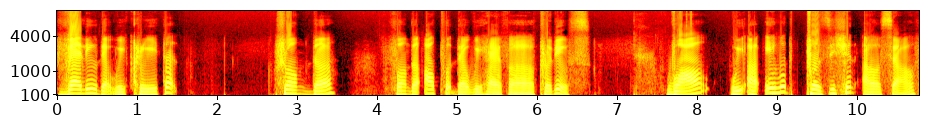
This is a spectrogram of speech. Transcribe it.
value that we created from the from the output that we have uh, produced while we are able to position ourselves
